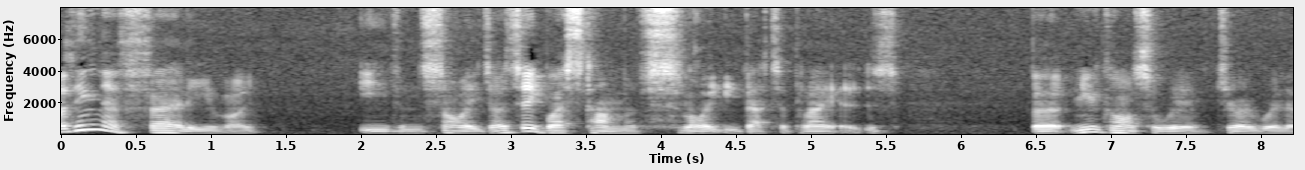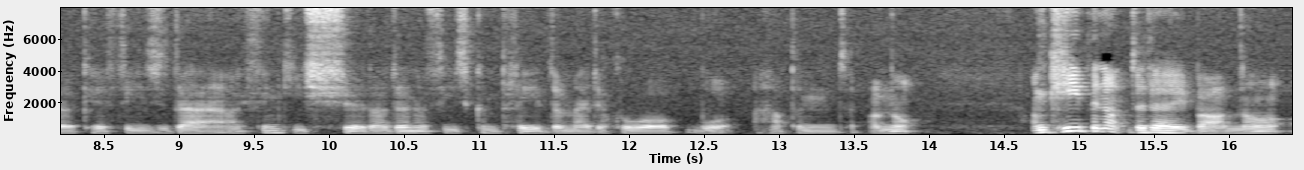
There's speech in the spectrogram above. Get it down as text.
I think they're fairly like even sides. I'd say West Ham have slightly better players. But Newcastle with Joe Willock, if he's there, I think he should. I don't know if he's completed the medical or what happened. I'm not. I'm keeping up to date, but I'm not.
